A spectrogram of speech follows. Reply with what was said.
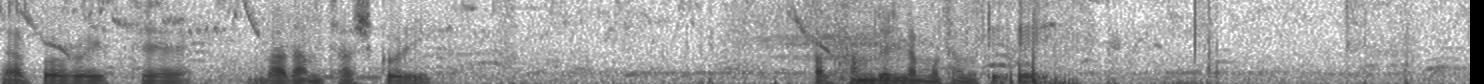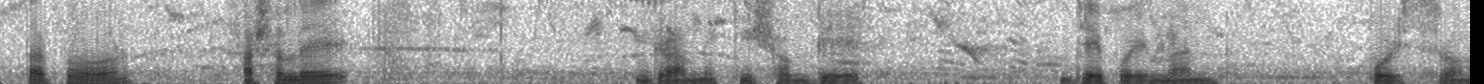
তারপর রয়েছে বাদাম চাষ করি আলহামদুলিল্লাহ মোটামুটি এই। তারপর আসলে গ্রামে কৃষকদের যে পরিমাণ পরিশ্রম,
